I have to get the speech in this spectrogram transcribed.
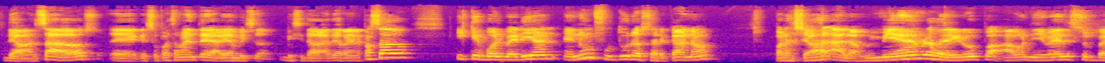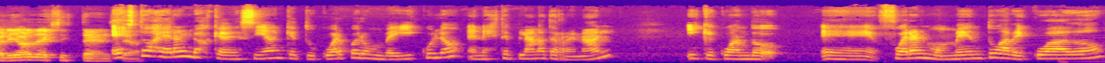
de avanzados eh, que supuestamente habían visitado, visitado la Tierra en el pasado y que volverían en un futuro cercano para llevar a los miembros del grupo a un nivel superior de existencia. Estos eran los que decían que tu cuerpo era un vehículo en este plano terrenal y que cuando eh, fuera el momento adecuado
